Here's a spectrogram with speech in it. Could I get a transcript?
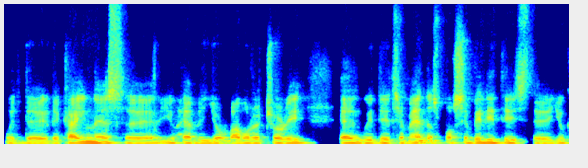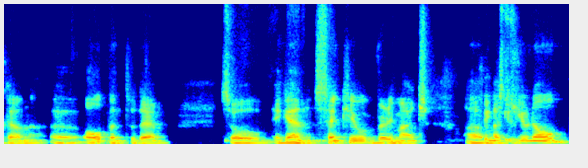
with the, the kindness uh, you have in your laboratory and with the tremendous possibilities that you can uh, open to them. So again, thank you very much. Uh, as you. you know,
